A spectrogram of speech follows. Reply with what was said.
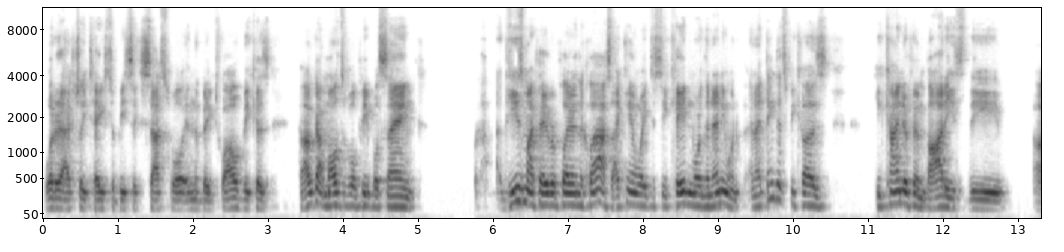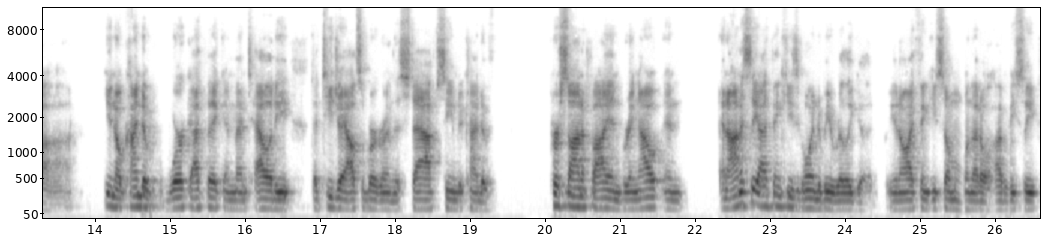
what it actually takes to be successful in the Big 12 because I've got multiple people saying, he's my favorite player in the class. I can't wait to see Caden more than anyone. And I think that's because he kind of embodies the, uh, you know, kind of work ethic and mentality that TJ Otzelberger and the staff seem to kind of personify and bring out. And and honestly, I think he's going to be really good. You know, I think he's someone that'll obviously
